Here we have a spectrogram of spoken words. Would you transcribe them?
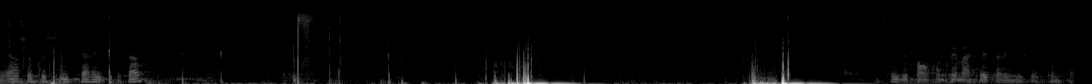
et 1 sur cosinus carré x, c'est ça? J'essaye de ne pas encombrer ma tête avec des choses comme ça.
